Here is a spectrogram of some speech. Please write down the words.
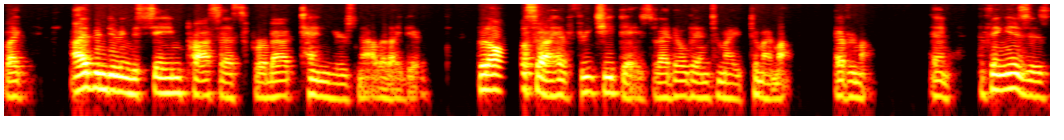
Like I've been doing the same process for about 10 years now that I do. But also I have three cheat days that I build into my to my month every month. And the thing is, is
